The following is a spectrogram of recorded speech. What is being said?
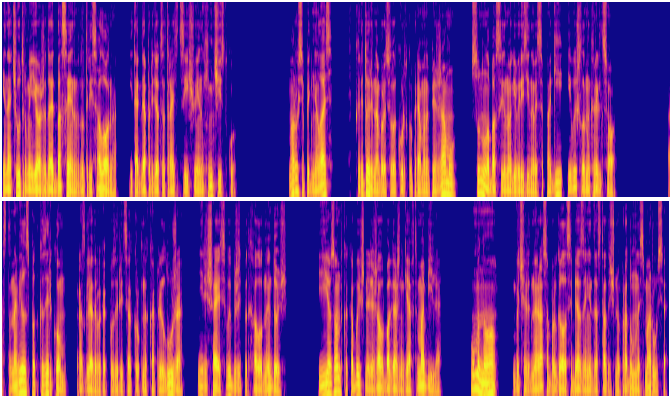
иначе утром ее ожидает бассейн внутри салона, и тогда придется тратиться еще и на химчистку. Маруся поднялась, в коридоре набросила куртку прямо на пижаму, сунула босые ноги в резиновые сапоги и вышла на крыльцо. Остановилась под козырьком, разглядывая, как пузырится от крупных капель лужа, не решаясь выбежать под холодный дождь. Ее зонт, как обычно, лежал в багажнике автомобиля. Умно, в очередной раз обругала себя за недостаточную продуманность Маруся.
